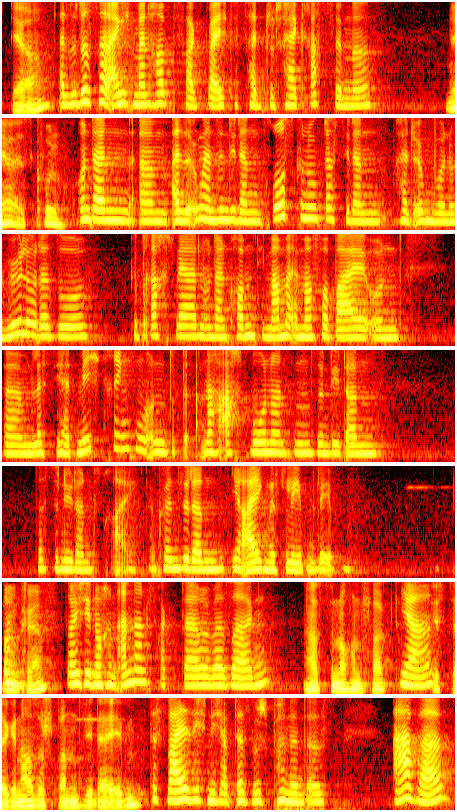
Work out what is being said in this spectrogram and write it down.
Ja, Also das ist halt eigentlich mein Hauptfakt, weil ich das halt total krass finde. ja, ist cool. Und dann, ähm, also irgendwann sind die dann groß genug, dass sie dann halt irgendwo in eine Höhle oder so gebracht werden und dann kommt die Mama immer vorbei und ähm, lässt die halt Milch trinken und nach acht Monaten sind die dann, das sind die dann frei. Dann können sie dann ihr eigenes Leben leben. Und Okay. soll ich dir noch einen anderen Fakt darüber sagen? Hast du noch einen Fakt? Ja. Ist der genauso spannend wie der eben? Das weiß ich nicht, ob das so spannend ist. Aber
